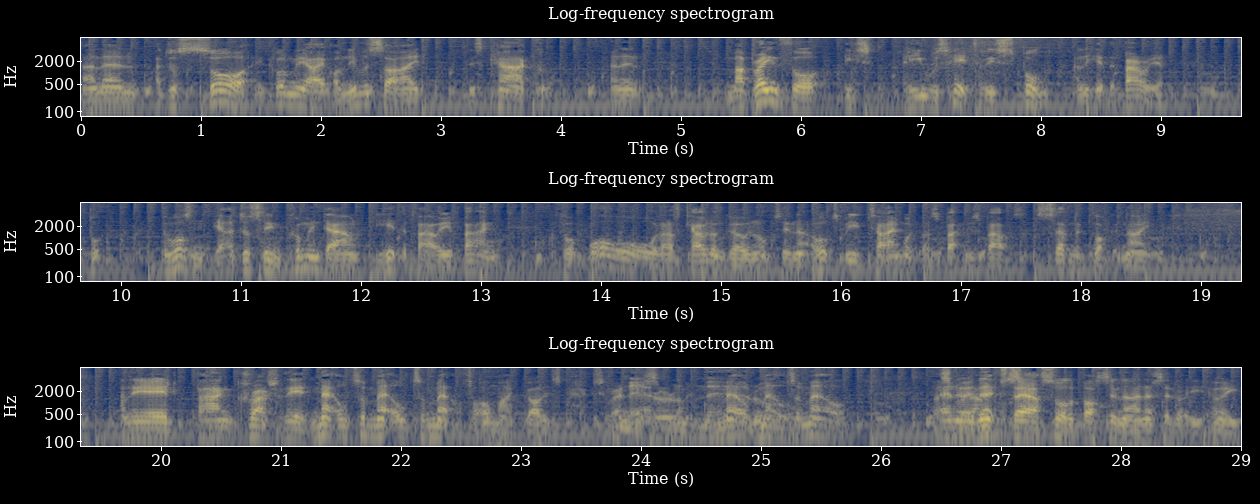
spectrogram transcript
and then I just saw in front of my eye on the other side this car, and then my brain thought he he was hit and he spun and he hit the barrier, but there wasn't. Yeah, I just seen him coming down. He hit the barrier, bang. I thought, whoa! And I was carried on going. up looked in. I looked to time. It was about it was about seven o'clock at night. And he heard bang, crash, and he heard metal to metal to metal. I thought, oh my god, it's, it's horrendous. Metal, metal, metal. metal to metal. That's anyway, the next day I saw the boss in there and I said, look, he, he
